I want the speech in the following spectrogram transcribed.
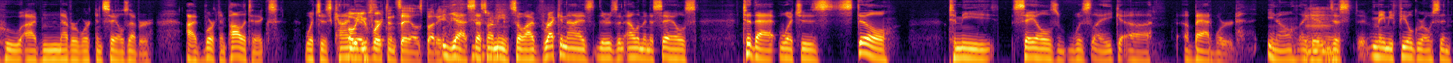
who I've never worked in sales ever. I've worked in politics, which is kind Oh, of Oh, you've worked in sales, buddy. Yes, that's what I mean. So I've recognized there's an element of sales to that, which is still, to me, sales was like uh, a bad word. You know, like it just it made me feel gross, and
